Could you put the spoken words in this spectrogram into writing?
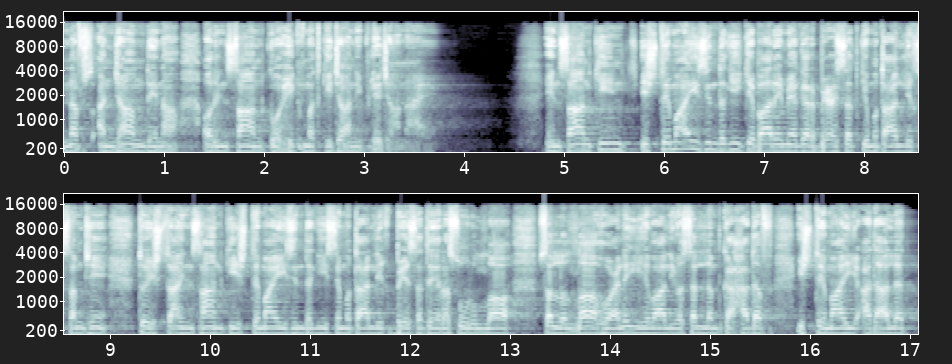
नफ्स अंजाम देना और इंसान को हमत की जानब ले जाना है। इंसान की इज्तमाही ज़िंदगी के बारे में अगर बेसत के मुतालिक समझें तो इंसान की इज्तमाही ज़िंदगी से मुतल बेसत रसूल सल्ला वसल्लम का हदफ इज्तमाही अदालत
